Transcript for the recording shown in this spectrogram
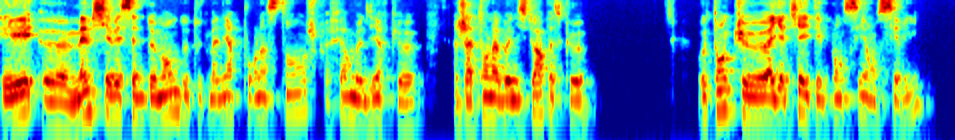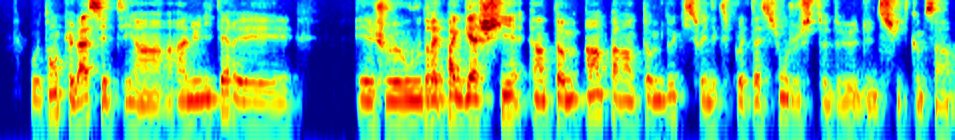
Et euh, même s'il y avait cette demande, de toute manière, pour l'instant, je préfère me dire que j'attends la bonne histoire parce que autant que Ayati a été pensé en série, autant que là, c'était un, un, unitaire et, je voudrais pas gâcher un tome 1 par un tome 2 qui soit une exploitation juste d'une suite comme ça.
